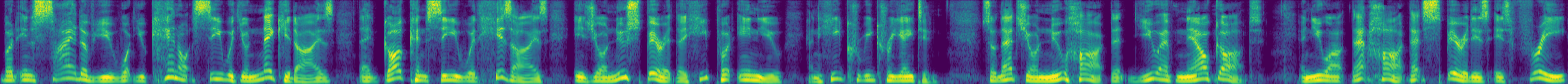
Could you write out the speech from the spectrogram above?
but inside of you, what you cannot see with your naked eyes, that God can see with His eyes, is your new spirit that He put in you and He recreated. So that's your new heart that you have now got. And you are that heart, that spirit is is free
